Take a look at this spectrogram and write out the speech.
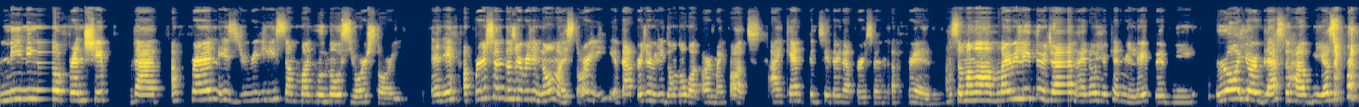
meaning of friendship that a friend is really someone who knows your story. And if a person doesn't really know my story, if that person really don't know what are my thoughts, I can't consider that person a friend. So mga my relator dyan, I know you can relate with me. Roy, you're blessed to have me as a friend.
